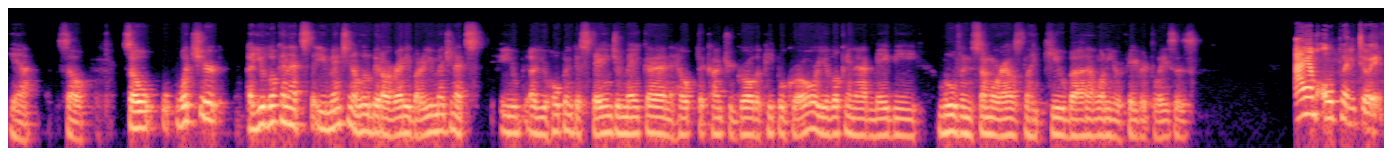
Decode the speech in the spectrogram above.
Yeah. So, so what's your? Are you looking at? You mentioned a little bit already, but are you mentioning that? You are you hoping to stay in Jamaica and help the country grow, the people grow, or are you looking at maybe moving somewhere else like Cuba, one of your favorite places? I am open to it.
